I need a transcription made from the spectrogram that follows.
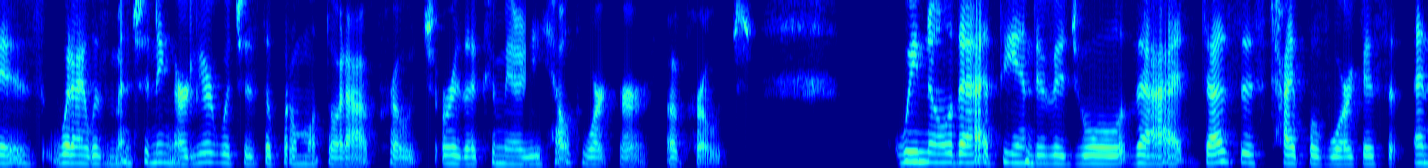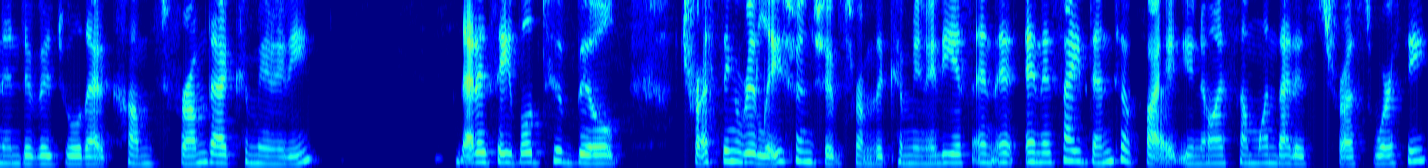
is what I was mentioning earlier, which is the promotora approach or the community health worker approach. We know that the individual that does this type of work is an individual that comes from that community that is able to build trusting relationships from the community and, and is identified you know as someone that is trustworthy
